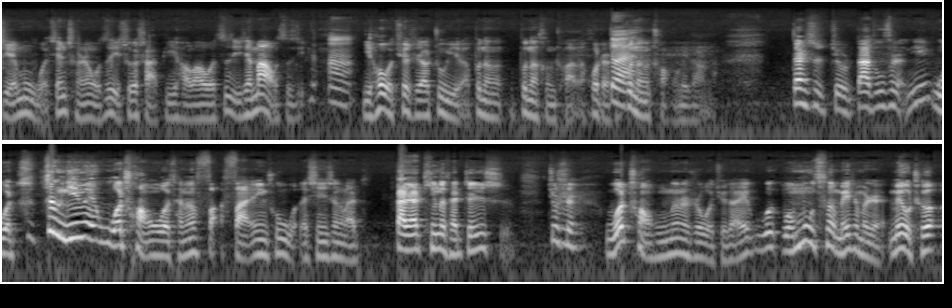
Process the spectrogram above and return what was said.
节目，我先承认我自己是个傻逼，好吧？我自己先骂我自己，嗯，以后我确实要注意了，不能不能横穿了，或者是不能闯红绿灯了。但是就是大多数人，因为我正正因为我闯过，我才能反反映出我的心声来，大家听的才真实。就是嗯我闯红灯的时候，我觉得，哎，我我目测没什么人，没有车，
